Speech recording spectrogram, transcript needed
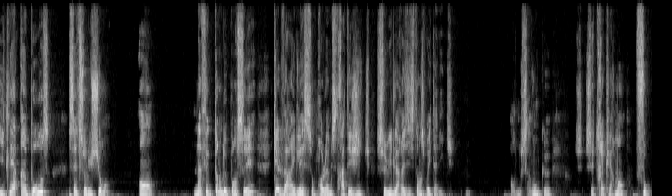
Hitler impose cette solution en affectant de penser qu'elle va régler son problème stratégique, celui de la résistance britannique. Or nous savons que c'est très clairement faux.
